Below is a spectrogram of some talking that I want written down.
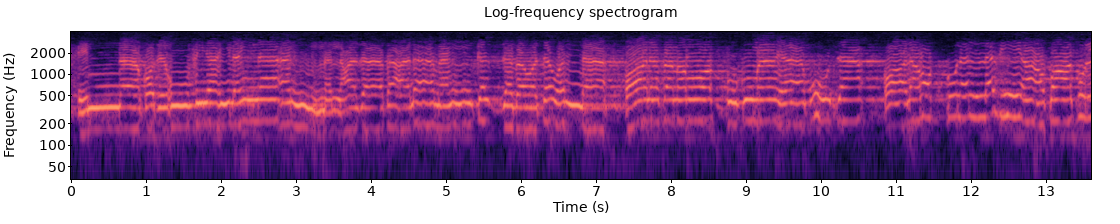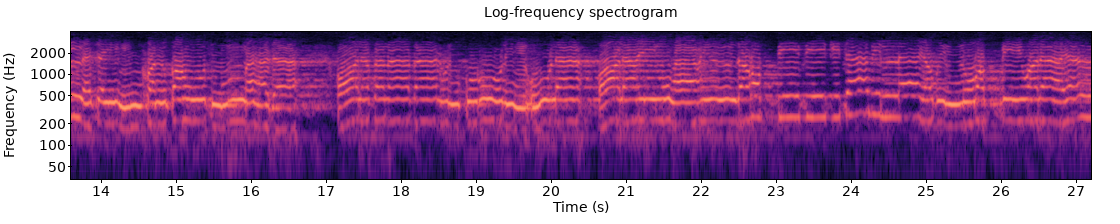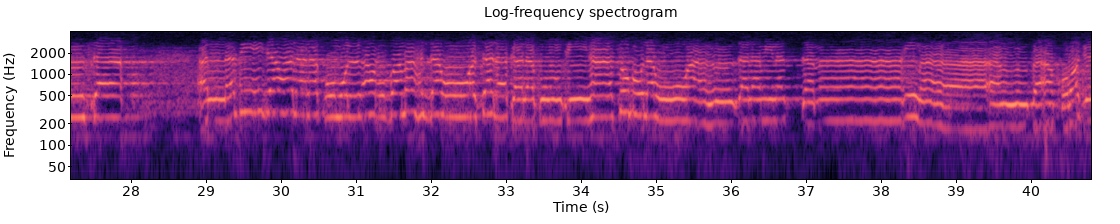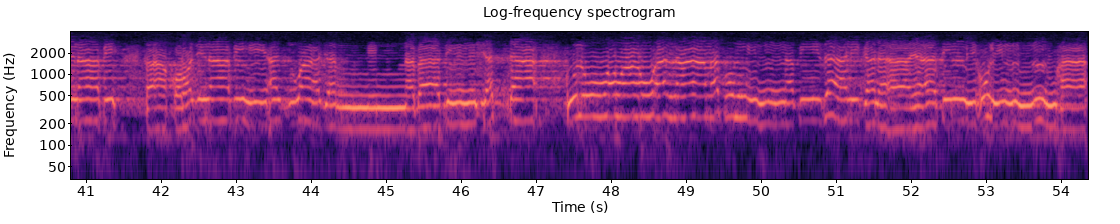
إنا قد أوحي إلينا أن العذاب على من كذب وتولى. قال فمن ربكما يا موسى؟ قال ربنا الذي أعطى كل شيء خلقه ثم هدى. قال فما بال القرون الأولى؟ قال علمها عند ربي في كتاب لا يضل ربي ولا ينسى. الذي جعل لكم الأرض مهدا وسلك لكم فيها سبلا وأنزل من السماء ماء فأخرجنا به فأخرجنا به أزواجا من نبات شتى. كلوا ووعوا أنعامكم إن في ذلك لآيات لأولي النهى.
